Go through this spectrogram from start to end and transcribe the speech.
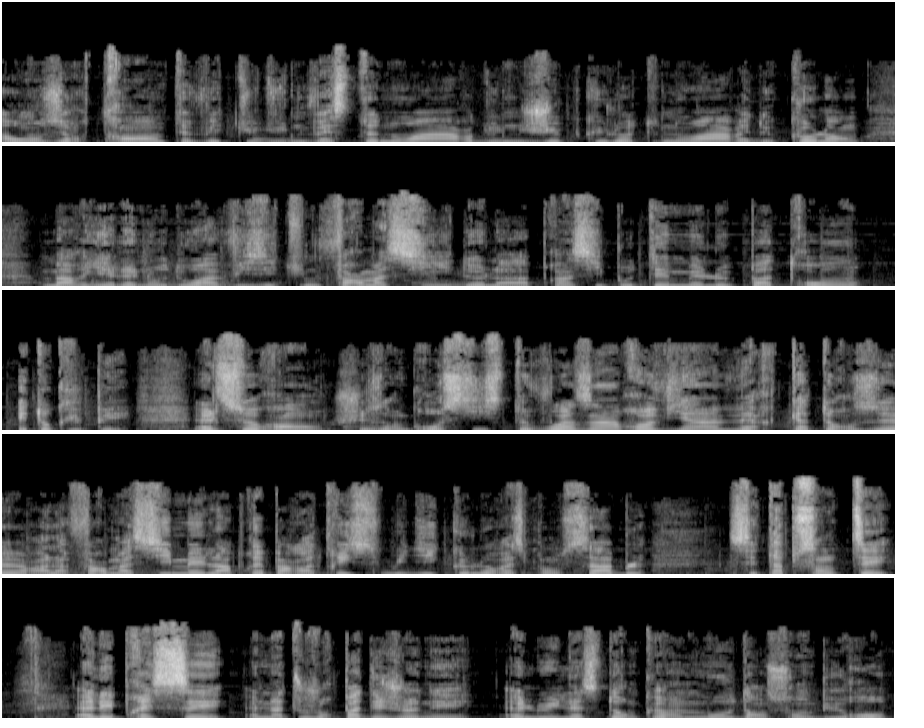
À 11h30, vêtue d'une veste noire, d'une jupe culotte noire et de collants, Marie-Hélène Audois visite une pharmacie de la principauté, mais le patron occupée. Elle se rend chez un grossiste voisin, revient vers 14h à la pharmacie, mais la préparatrice lui dit que le responsable s'est absenté. Elle est pressée, elle n'a toujours pas déjeuné. Elle lui laisse donc un mot dans son bureau.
